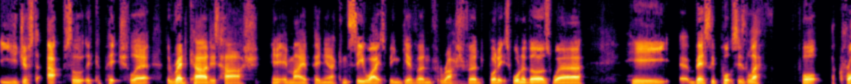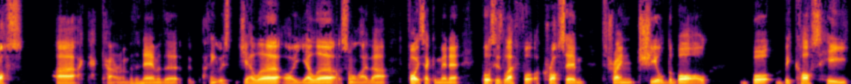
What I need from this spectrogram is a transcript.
you just absolutely capitulate, the red card is harsh, in, in my opinion. I can see why it's been given for Rashford, but it's one of those where he basically puts his left foot across uh, I can't remember the name of the. I think it was Jella or Yella or something like that. Forty second minute, puts his left foot across him to try and shield the ball, but because he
